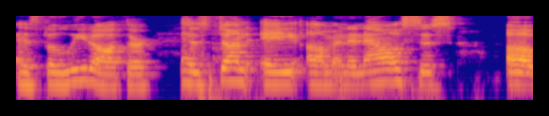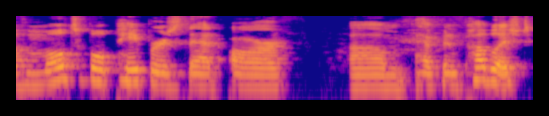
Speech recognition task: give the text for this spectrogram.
as the lead author has done a um, an analysis of multiple papers that are um, have been published,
